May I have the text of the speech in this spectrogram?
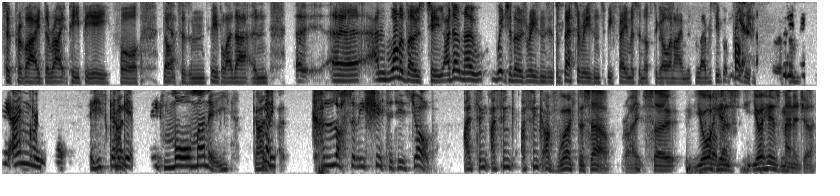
to provide the right PPE for doctors and people like that. And uh, uh, and one of those two, I don't know which of those reasons is the better reason to be famous enough to go on I'm a Celebrity, but probably. neither of But it makes me angry. He's going to get paid more money, Guys, but colossally shit at his job. I think I think I think I've worked this out, right? So you're his you're his manager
